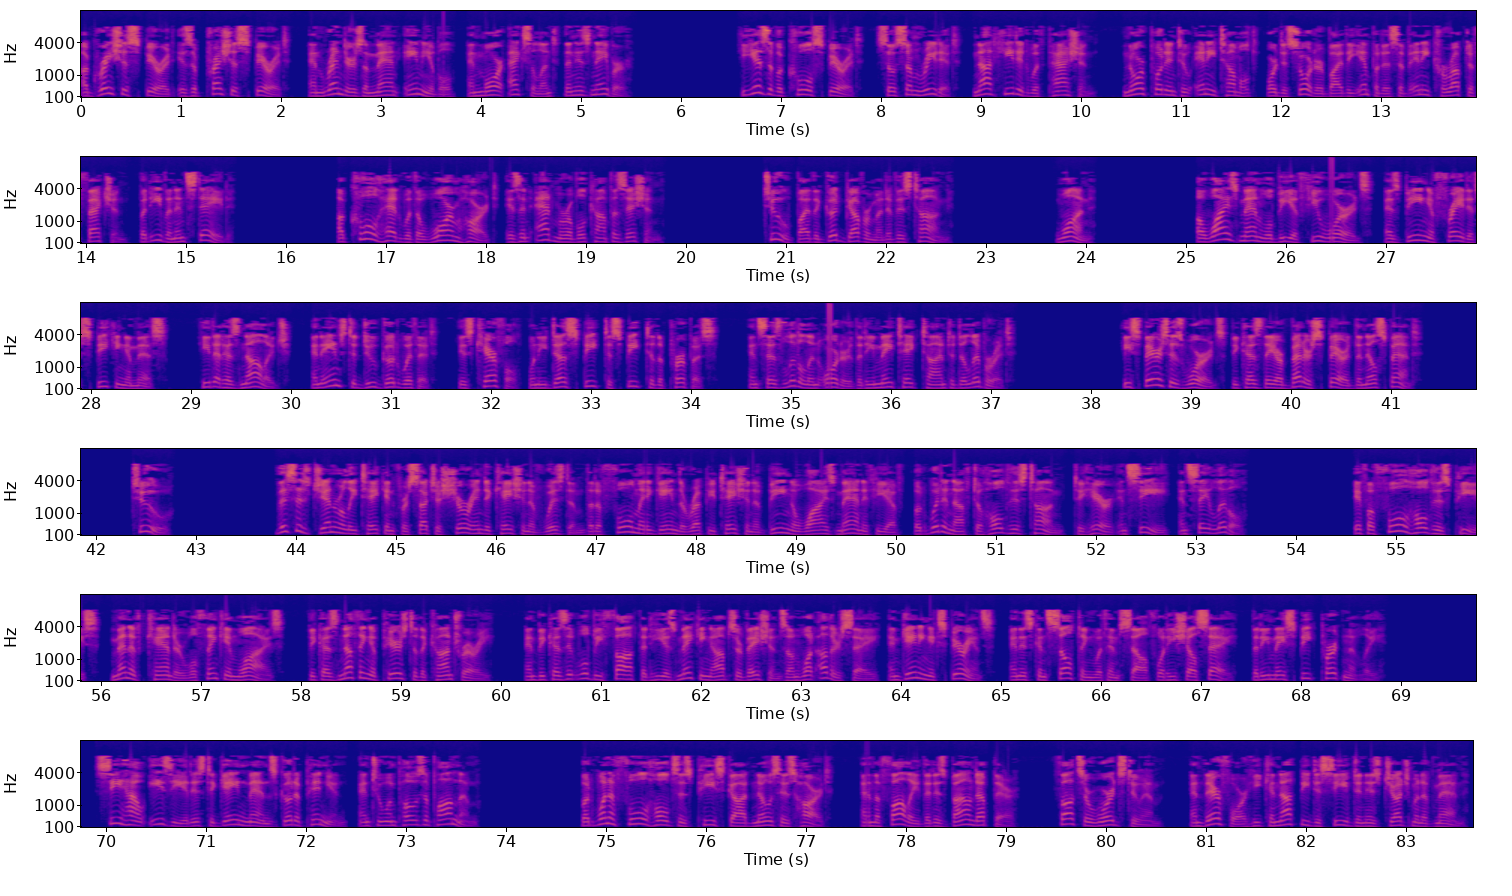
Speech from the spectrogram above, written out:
A gracious spirit is a precious spirit, and renders a man amiable and more excellent than his neighbor. He is of a cool spirit, so some read it, not heated with passion, nor put into any tumult or disorder by the impetus of any corrupt affection, but even in stayed. A cool head with a warm heart is an admirable composition. 2. By the good government of his tongue. 1. A wise man will be of few words, as being afraid of speaking amiss, he that has knowledge, and aims to do good with it, is careful when he does speak to speak to the purpose, and says little in order that he may take time to deliberate. He spares his words because they are better spared than ill spent. 2. This is generally taken for such a sure indication of wisdom that a fool may gain the reputation of being a wise man if he have but wit enough to hold his tongue, to hear and see, and say little. If a fool hold his peace, men of candor will think him wise, because nothing appears to the contrary, and because it will be thought that he is making observations on what others say, and gaining experience, and is consulting with himself what he shall say, that he may speak pertinently. See how easy it is to gain men's good opinion and to impose upon them. But when a fool holds his peace, God knows his heart, and the folly that is bound up there, thoughts are words to him, and therefore he cannot be deceived in his judgment of men.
